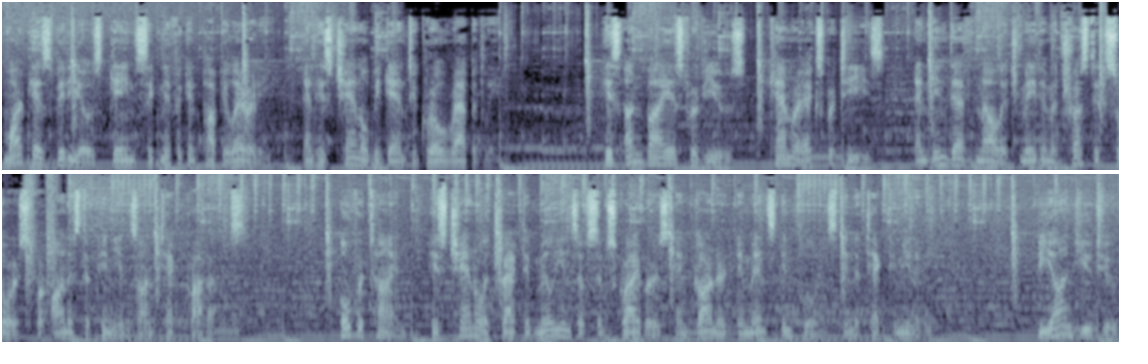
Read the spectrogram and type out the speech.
Marques' videos gained significant popularity, and his channel began to grow rapidly. His unbiased reviews, camera expertise, and in-depth knowledge made him a trusted source for honest opinions on tech products. Over time, his channel attracted millions of subscribers and garnered immense influence in the tech community. Beyond YouTube,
